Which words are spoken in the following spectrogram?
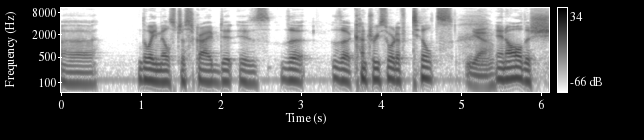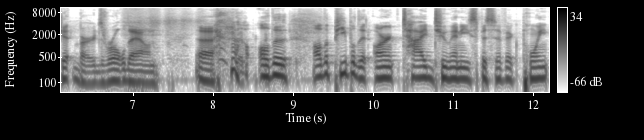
uh, the way Mills described it is the the country sort of tilts, Yeah. and all the shit birds roll down. Uh, all the all the people that aren't tied to any specific point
